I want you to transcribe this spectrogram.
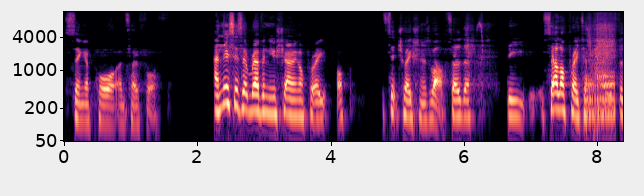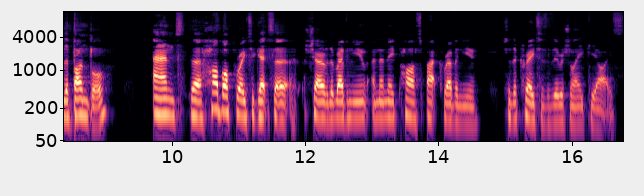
Singapore, and so forth. And this is a revenue sharing operate, op, situation as well. So the, the cell operator pays for the bundle, and the hub operator gets a share of the revenue, and then they pass back revenue to the creators of the original APIs.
